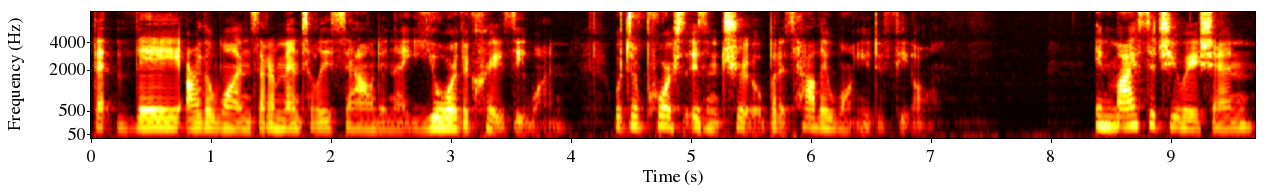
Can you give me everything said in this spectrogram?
that they are the ones that are mentally sound, and that you're the crazy one, which of course isn't true, but it's how they want you to feel. In my situation,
